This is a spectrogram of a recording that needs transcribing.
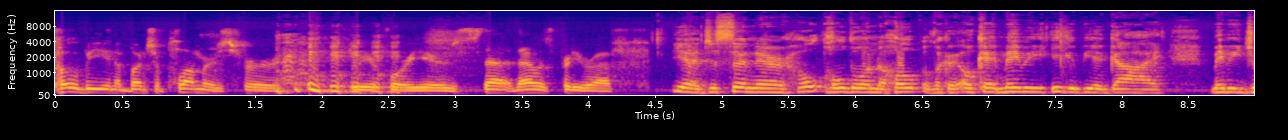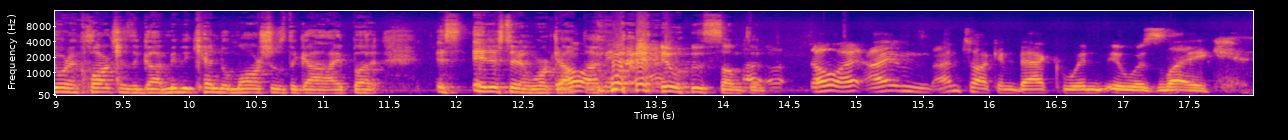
Kobe and a bunch of plumbers for three or four years. That that was pretty rough. Yeah, just sitting there, hold, hold on to hope of like, okay, maybe he could be a guy. Maybe Jordan Clarkson's the guy. Maybe Kendall Marshall's the guy. But it just didn't work out. Oh, that I mean, way. it was something. Uh, oh, I, I'm I'm talking back when it was like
